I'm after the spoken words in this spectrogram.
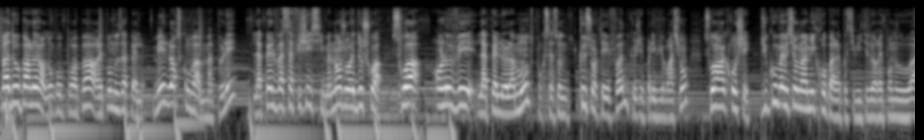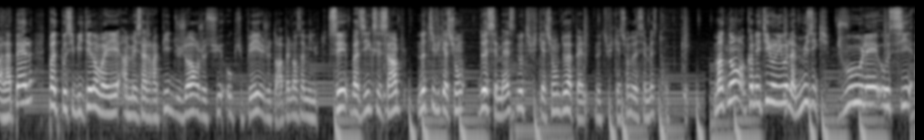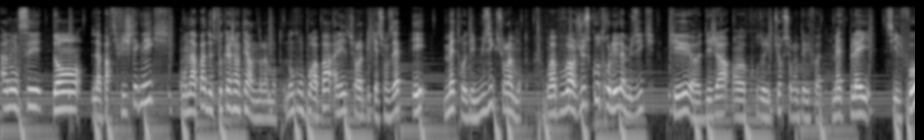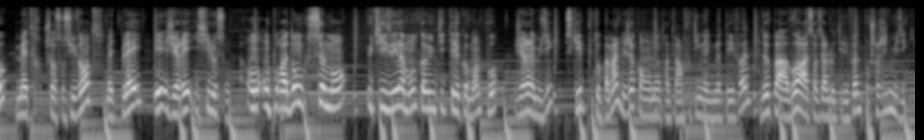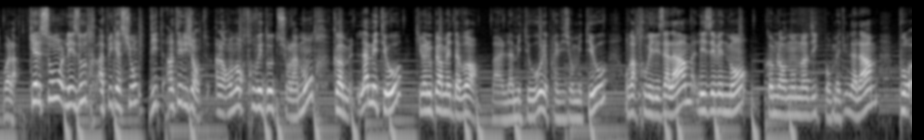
pas de haut-parleur, donc on ne pourra pas répondre aux appels. Mais lorsqu'on va m'appeler, l'appel va s'afficher ici. Maintenant, j'aurai deux choix. Soit enlever l'appel de la montre pour que ça sonne que sur le téléphone, que j'ai pas les vibrations, soit raccrocher. Du coup, même si on a un micro, pas la possibilité de répondre à l'appel, pas de possibilité d'envoyer un message rapide du genre « je suis occupé, je te rappelle dans 5 minutes ». C'est basique, c'est simple. Notification de SMS, notification de appel, notification de SMS tronqué. Maintenant, qu'en est-il au niveau de la musique? Je vous l'ai aussi annoncé dans la partie fiche technique, on n'a pas de stockage interne dans la montre, donc on pourra pas aller sur l'application ZEP et mettre des musiques sur la montre. On va pouvoir juste contrôler la musique qui est euh, déjà en cours de lecture sur mon téléphone. Mettre play s'il faut, mettre chanson suivante, mettre play et gérer ici le son. On, pourra donc seulement utiliser la montre comme une petite télécommande pour gérer la musique, ce qui est plutôt pas mal déjà quand on est en train de faire un footing avec notre téléphone, de pas avoir à sortir le téléphone pour changer de musique. Voilà. Quelles sont les autres applications dites intelligentes? Alors on va en retrouver d'autres sur la montre, comme la météo, qui va nous permettre d'avoir bah, la météo, les prévisions météo. On va retrouver les alarmes, les événements, comme leur nom l'indique pour mettre une alarme,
